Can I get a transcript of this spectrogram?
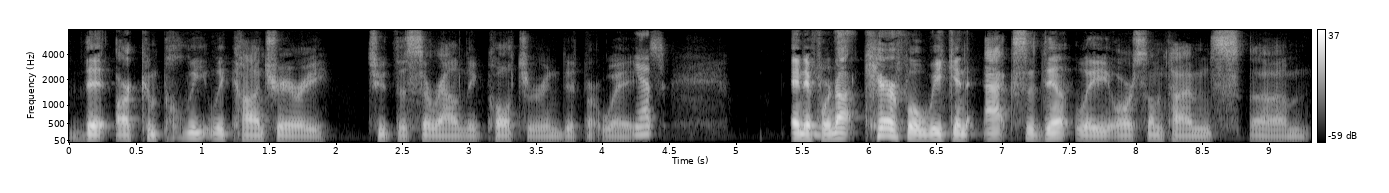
that are completely contrary to the surrounding culture in different ways. Yep. And if yes. we're not careful, we can accidentally, or sometimes um,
